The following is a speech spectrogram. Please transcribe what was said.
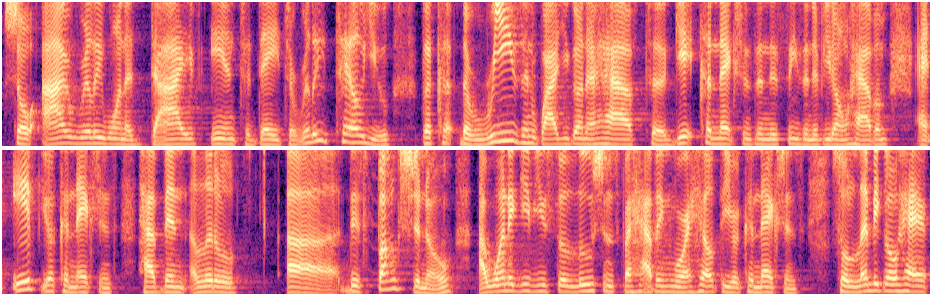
So I really want to dive in today to really tell you the, the reason why you're going to have to get connections in this season if you don't have them. And if your connections have been a little uh, dysfunctional, I want to give you solutions for having more healthier connections. So let me go ahead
